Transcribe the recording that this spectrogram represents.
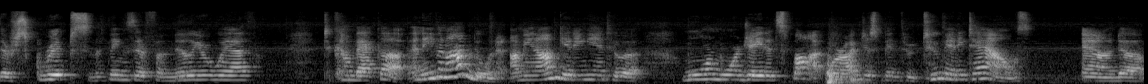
their scripts, the things they're familiar with, to come back up. And even I'm doing it. I mean, I'm getting into a more and more jaded spot where I've just been through too many towns. And, uh,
